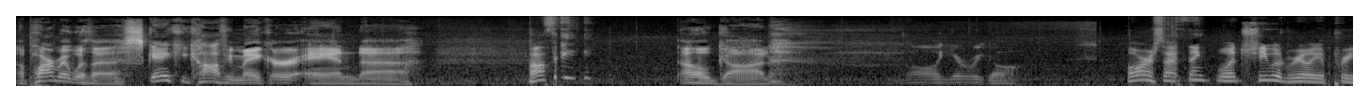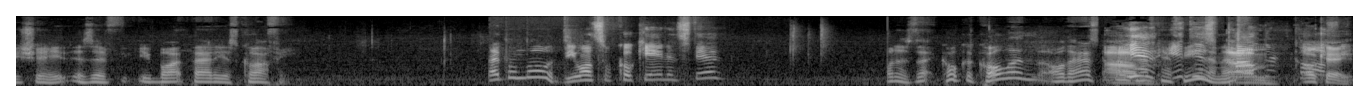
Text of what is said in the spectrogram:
apartment with a skanky coffee maker and uh, Coffee? oh god, Oh, here we go. Boris, I think what she would really appreciate is if you bought Thaddeus coffee. I don't know. Do you want some cocaine instead? What is that? Coca Cola? Oh, that has Um, Yeah, caffeine is in it. um, okay,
